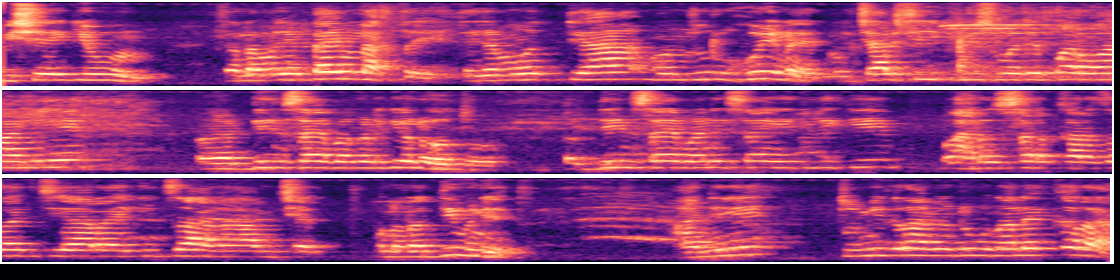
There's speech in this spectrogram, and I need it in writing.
विषय घेऊन त्याला म्हणजे टाईम लागतंय. त्याच्यामुळे त्या मंजूर होई नाहीत. मग चारशे एकवीसमध्ये परवा आम्ही डीन साहेबाकडे गेलो होतो. तर डीन साहेबांनी सांगितली की भारत सरकारचा जी आर आय की जागा आमच्या कोणाला देऊन येत आणि तुम्ही ग्रामीण रुग्णालय करा.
